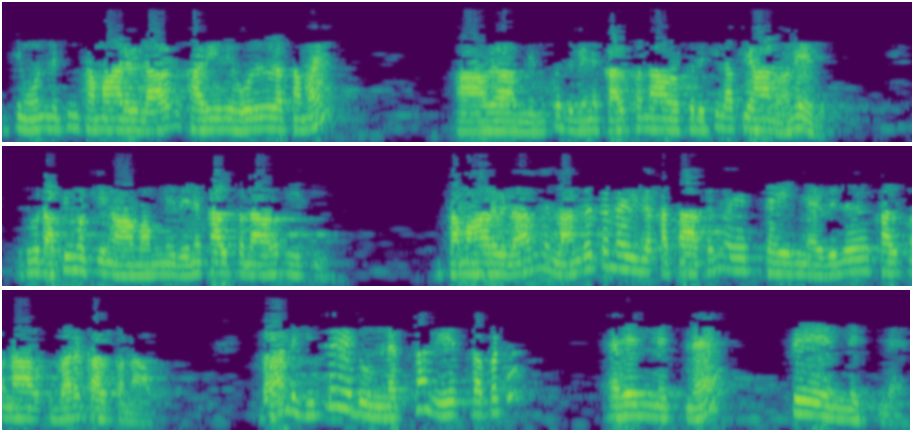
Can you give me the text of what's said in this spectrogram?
ඉතින් ඕන්න ඉතින් සමහර වෙලාවට ශරීරය හොල්ලලා තමයි ආවා මේ මොකද වෙන කල්පනාවකද කියලා අපි අහනවා නේද? ඒකෝට අපිම කියනවා මම මේ වෙන කල්පනාවක හිටියේ. සමහර වෙලාවට ළඟටම ඇවිල්ලා කතා කරන ඒත් ඇහෙන්නේ නැහැ වෙන කල්පනාවක බර කල්පනාවක්. බලන්න හිතේ දුන්නේ නැත්නම් ඒත් අපට ඇහෙන්නෙත් නැහැ, පේන්නෙත් නැහැ.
